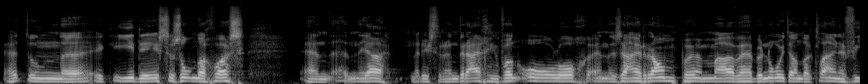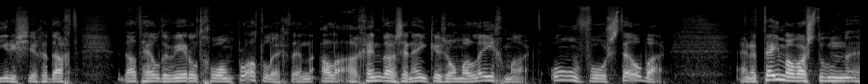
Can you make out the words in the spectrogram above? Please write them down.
Hè, toen uh, ik hier de eerste zondag was. En, en, ja, er is er een dreiging van oorlog en er zijn rampen. Maar we hebben nooit aan dat kleine virusje gedacht dat heel de wereld gewoon plat ligt. En alle agenda's in één keer zomaar leeg maakt. Onvoorstelbaar. En het thema was toen. Uh,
